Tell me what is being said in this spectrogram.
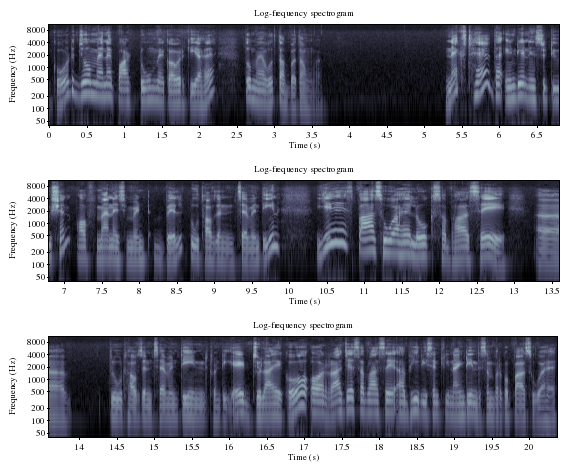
कोड जो मैंने पार्ट टू में कवर किया है तो मैं वो तब बताऊँगा। नेक्स्ट है the Indian institution of management bill 2017 ये पास हुआ है लोकसभा से 2017 28 जुलाई को और राज्यसभा से अभी रिसेंटली 19 दिसंबर को पास हुआ है।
